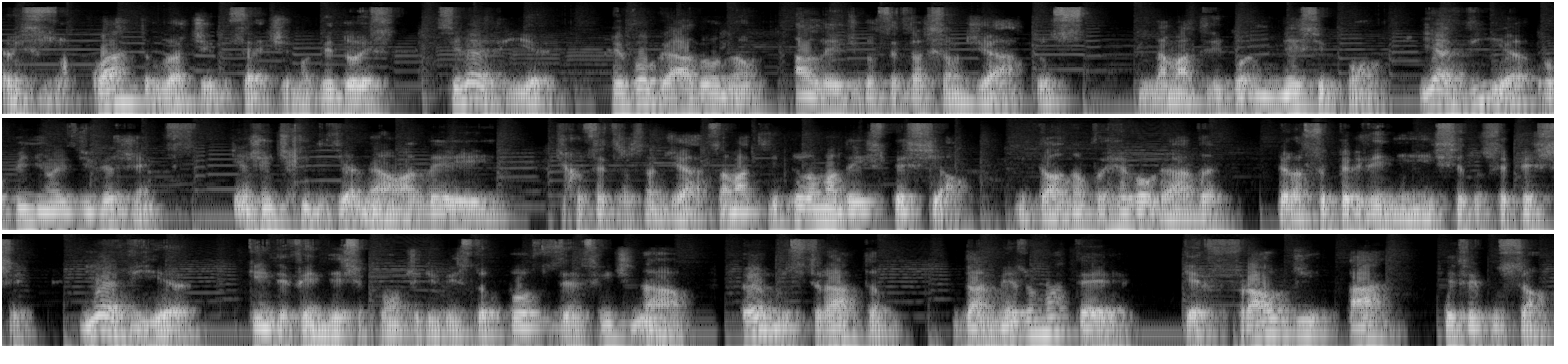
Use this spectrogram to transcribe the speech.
É o inciso 4 do artigo 792, se havia revogado ou não a lei de concentração de atos na matrícula nesse ponto. E havia opiniões divergentes. Tinha gente que dizia, não, a lei de concentração de atos na matrícula é uma lei especial, então ela não foi revogada pela superveniência do CPC. E havia quem defendesse o ponto de vista oposto, dizendo o seguinte, não, ambos tratam da mesma matéria, que é fraude à execução.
